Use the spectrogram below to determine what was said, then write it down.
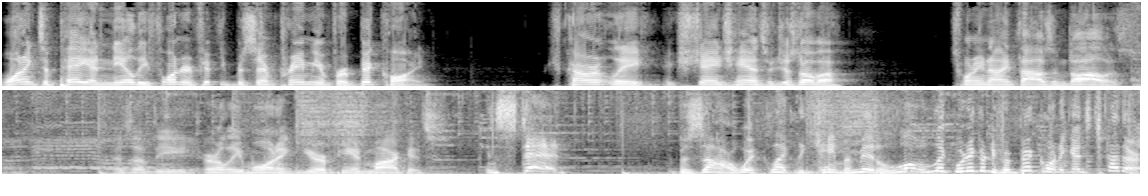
wanting to pay a nearly 450% premium for Bitcoin, which currently exchange hands for just over $29,000 as of the early morning European markets. Instead, the bizarre wick likely came amid a low liquidity for Bitcoin against Tether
